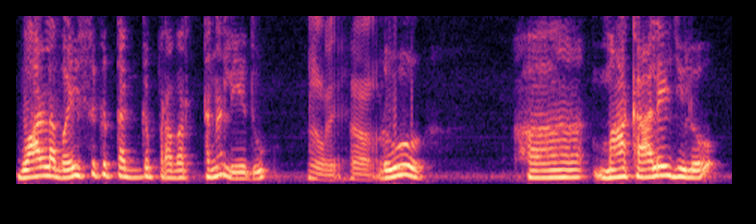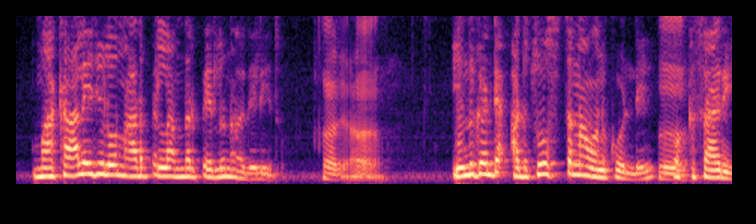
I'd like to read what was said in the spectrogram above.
వాళ్ళ వయసుకు తగ్గ ప్రవర్తన లేదు. ఇప్పుడు ఆ, మా కాలేజీలో మా కాలేజీలో ఉన్న ఆడపిల్ల అందరి పేర్లు నాకు తెలియదు ఎందుకంటే అటు చూస్తున్నాం అనుకోండి ఒక్కసారి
